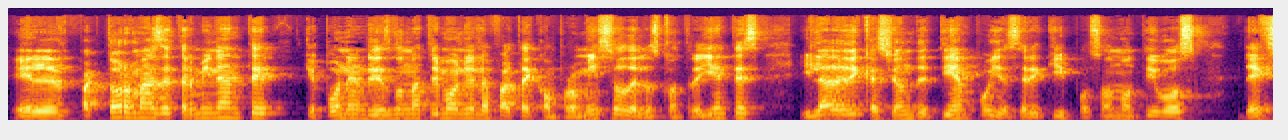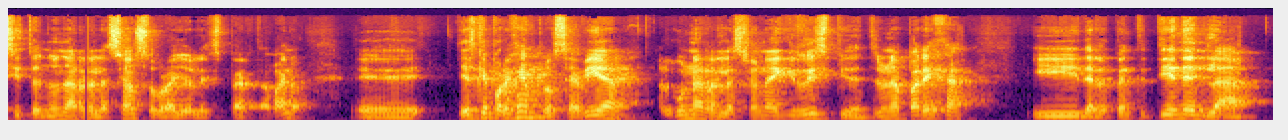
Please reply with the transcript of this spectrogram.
El factor más determinante que pone en riesgo un matrimonio es la falta de compromiso de los contrayentes y la dedicación de tiempo y hacer equipo. Son motivos de éxito en una relación, subrayó la experta. Bueno, eh, es que, por ejemplo, si había alguna relación ahí ríspida entre una pareja y de repente tienen la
